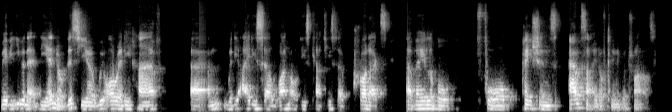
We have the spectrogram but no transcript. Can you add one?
maybe even at the end of this year, we already have um, with the ide-cel one of these CAR T cell products available for patients outside of clinical trials.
